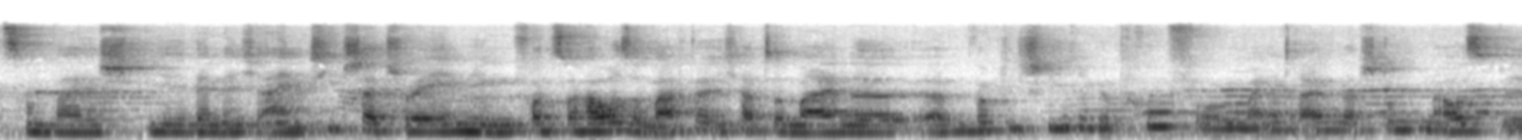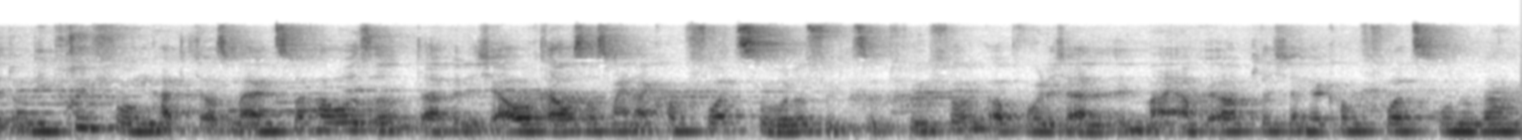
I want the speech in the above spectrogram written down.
Zum Beispiel, wenn ich ein Teacher-Training von zu Hause mache. Ich hatte meine äh, wirklich schwierige Prüfung, meine 300-Stunden-Ausbildung. Die Prüfung hatte ich aus meinem Zuhause. Da bin ich auch raus aus meiner Komfortzone für diese Prüfung, obwohl ich an, in, am örtlich in der Komfortzone war.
